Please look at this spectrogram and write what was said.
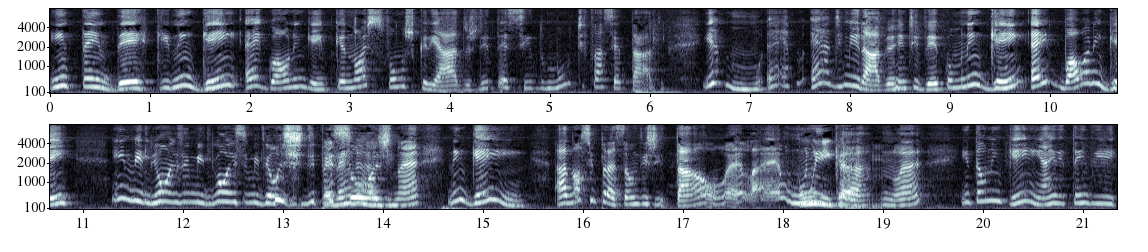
entender que ninguém é igual a ninguém, porque nós fomos criados de tecido multifacetado. E é, é, é admirável a gente ver como ninguém é igual a ninguém em milhões e milhões e milhões de é pessoas, é né? Ninguém. A nossa impressão digital, ela é única, única. não é? Então ninguém ainda tem de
